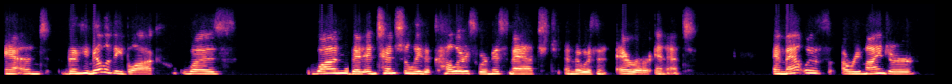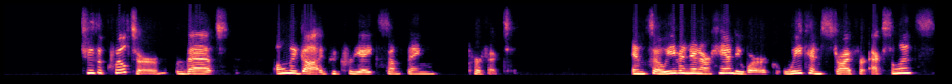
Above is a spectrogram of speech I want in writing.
And the humility block was one that intentionally the colors were mismatched and there was an error in it. And that was a reminder to the quilter that only God could create something perfect. And so, even in our handiwork, we can strive for excellence,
